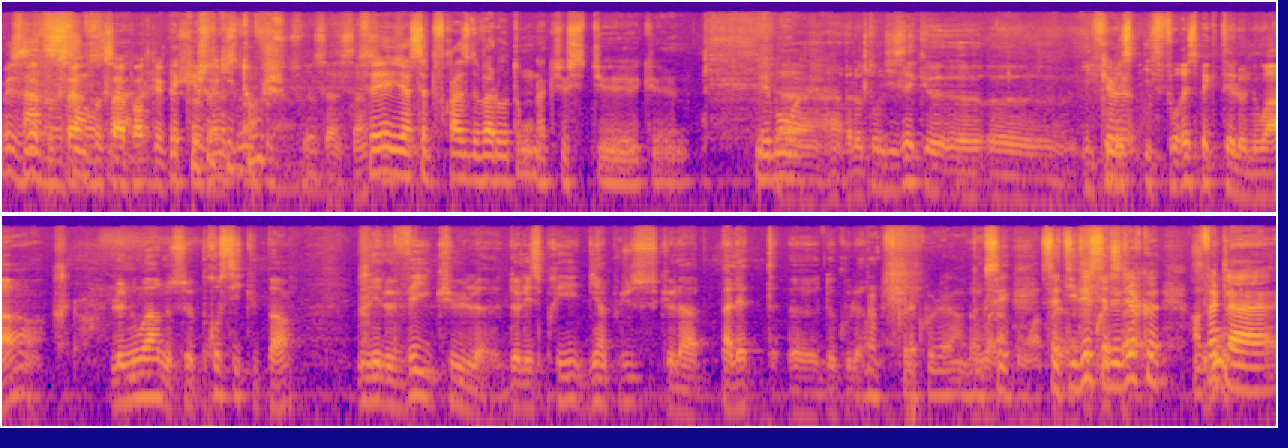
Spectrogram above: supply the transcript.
Oui, c'est ça faut ça, faut que ça voilà. apporte Il y a quelque quelque chose. chose qui touche. Il y a cette phrase de Valoton là, que, si tu- que- Mais bon, Euh, Valoton disait que euh, euh, il, faut Que- res- il faut respecter le noir. Le noir ne se prostitue pas. Il est le véhicule de l'esprit bien plus que la palette euh, de couleurs. plus que la couleur. Donc voilà. c'est- Bon, après, cette idée, c'est de dire que, en fait, beau. la,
